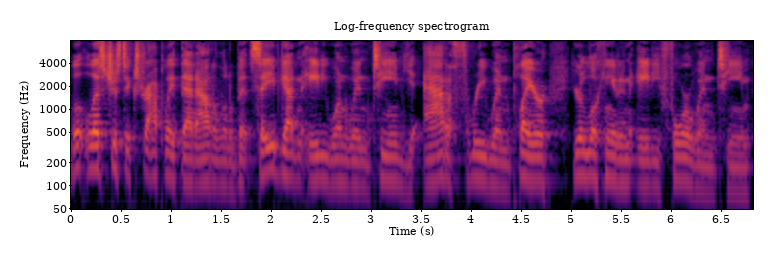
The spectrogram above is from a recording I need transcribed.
let's just extrapolate that out a little bit. Say you've got an 81 win team, you add a three win player, you're looking at an 84 win team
